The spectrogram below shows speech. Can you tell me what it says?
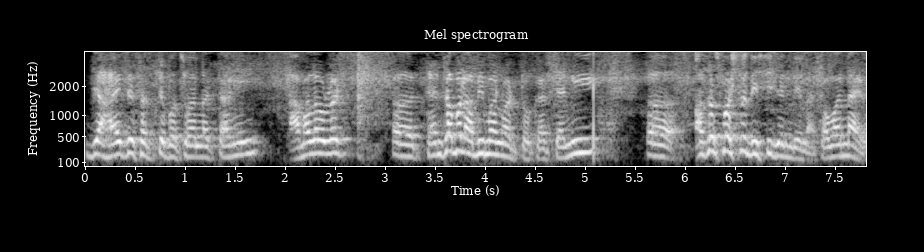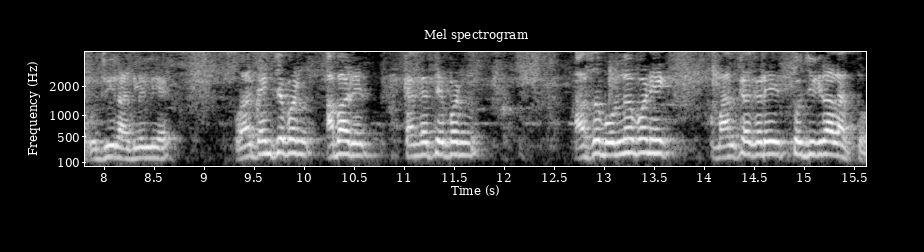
जे आहे ते सत्य पचवायला लागतं. आणि आम्हाला उलट त्यांचा पण अभिमान वाटतो का त्यांनी असं स्पष्ट डिसिजन दिला का नाही उजवी लागलेली आहे. वा त्यांचे पण आभार आहेत कारण का ते पण असं बोलणं पण एक मालकाकडे तो जिगडा लागतो.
